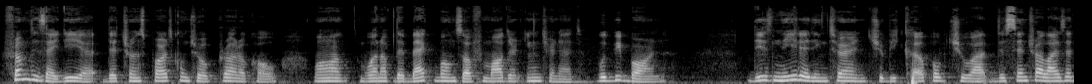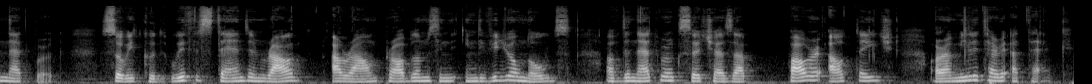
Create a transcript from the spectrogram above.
From this idea, the Transport Control Protocol, one of the backbones of modern Internet, would be born. This needed in turn to be coupled to a decentralized network, so it could withstand and route around problems in individual nodes of the network such as a power outage or a military attack.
